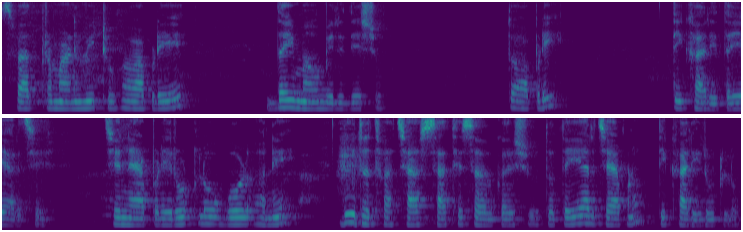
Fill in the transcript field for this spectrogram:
સ્વાદ પ્રમાણે મીઠું. હવે આપણે દહીંમાં ઉમેરી દઈશું તો આપણી તીખારી તૈયાર છે, જેને આપણે રોટલો, ગોળ અને દૂધ અથવા છાશ સાથે સર્વ કરીશું. તો તૈયાર છે આપણો તિખારી રોટલો.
